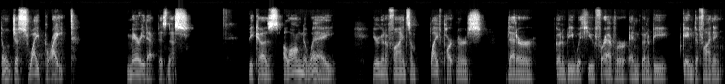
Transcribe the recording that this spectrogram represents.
don't just swipe right marry that business because along the way, you're going to find some life partners that are going to be with you forever and going to be game defining.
